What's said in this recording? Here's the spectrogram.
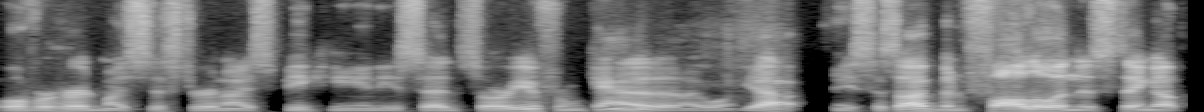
overheard my sister and I speaking, and he said, "So are you from Canada?" And I went, "Yeah." And he says, "I've been following this thing up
